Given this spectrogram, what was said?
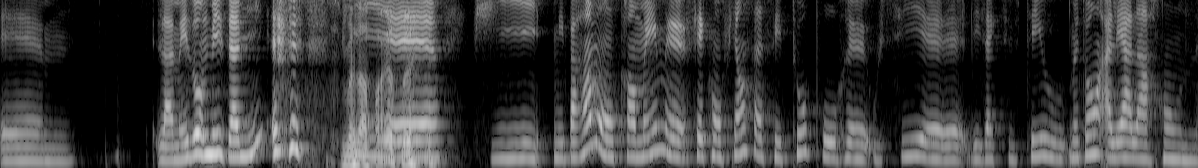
euh, la maison de mes amis. C'est une bonne Puis, affaire, ça. puis mes parents m'ont quand même fait confiance assez tôt pour euh, aussi euh, des activités ou, mettons, aller à la ronde.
